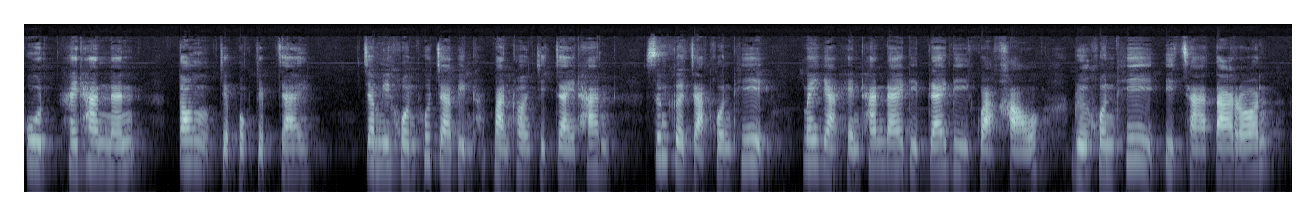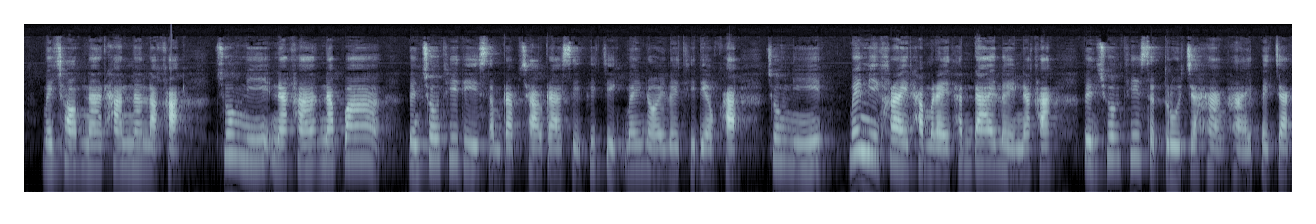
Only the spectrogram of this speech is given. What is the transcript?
พูดให้ท่านนั้น ต้องเจ็บอกเจ็บใจ จะมีคนพูดจาบินบันทอนจิตใจท่าน ซึ่งเกิดจากคนที่ไม่อยากเห็นท่านได้ดิดได้ดีกว่าเขา หรือคนที่อิจฉาตาร้อน ไม่ชอบหน้าท่านนั่นแหละค่ะ ช่วงนี้นะคะนับว่า เป็นช่วงที่ดีสำหรับชาวราศีพิจิกไม่น้อยเลยทีเดียวค่ะ ช่วงนี้ไม่มีใครทำอะไรท่านได้เลยนะคะ เป็นช่วงที่ศัตรูจะห่างหายไปจาก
